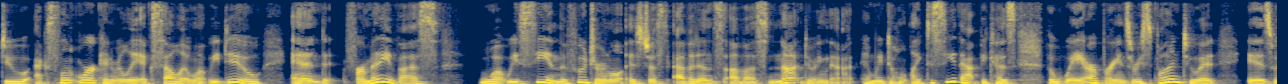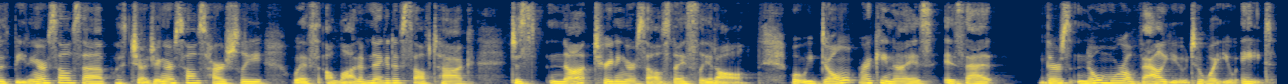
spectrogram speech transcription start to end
do excellent work and really excel at what we do. And for many of us, what we see in the food journal is just evidence of us not doing that. And we don't like to see that because the way our brains respond to it is with beating ourselves up, with judging ourselves harshly, with a lot of negative self talk, just not treating ourselves nicely at all. What we don't recognize is that there's no moral value to what you ate.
